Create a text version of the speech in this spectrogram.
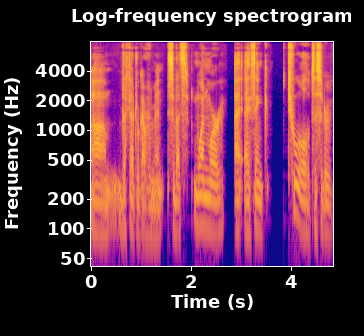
um, the federal government. So that's one more, I, I think, tool to sort of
